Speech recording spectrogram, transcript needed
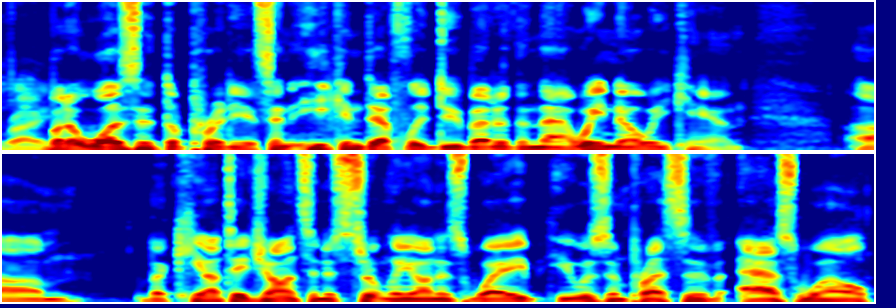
Right. But it wasn't the prettiest, and he can definitely do better than that. We know he can. Um, but Keyontae Johnson is certainly on his way. He was impressive as well.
